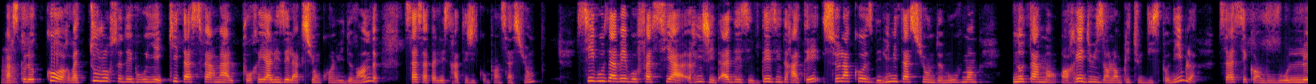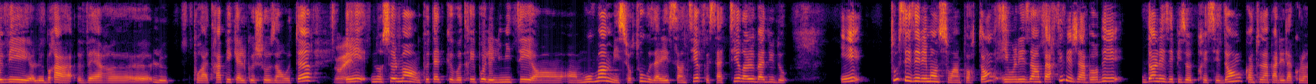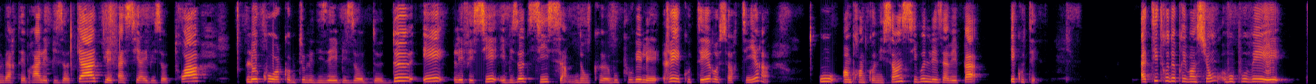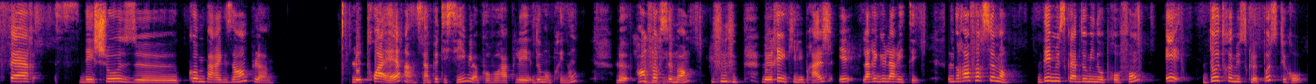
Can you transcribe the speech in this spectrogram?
mmh. parce que le corps va toujours se débrouiller, quitte à se faire mal pour réaliser l'action qu'on lui demande. Ça s'appelle les stratégies de compensation. Si vous avez vos fascias rigides, adhésifs, déshydratés, cela cause des limitations de mouvement, notamment en réduisant l'amplitude disponible. Ça, c'est quand vous vous levez le bras vers euh, le pour attraper quelque chose en hauteur. Et non seulement peut-être que votre épaule est limitée en, en mouvement, mais surtout vous allez sentir que ça tire dans le bas du dos. Et tous ces éléments sont importants et on les a en partie déjà abordés dans les épisodes précédents, quand on a parlé de la colonne vertébrale, épisode 4, les fascias, épisode 3, le corps, comme tu le disais, épisode 2 et les fessiers, épisode 6. Donc, euh, vous pouvez les réécouter, ressortir ou en prendre connaissance si vous ne les avez pas écoutés. À titre de prévention, vous pouvez faire des choses euh, comme par exemple le 3R, c'est un petit sigle pour vous rappeler de mon prénom. Le renforcement, le rééquilibrage et la régularité. Le renforcement des muscles abdominaux profonds et d'autres muscles posturaux.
